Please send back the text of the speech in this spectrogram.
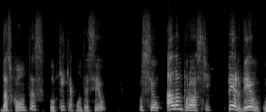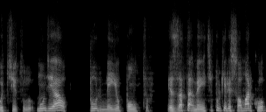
das contas, o que, que aconteceu? O seu Alan Prost perdeu o título mundial por meio ponto exatamente porque ele só marcou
